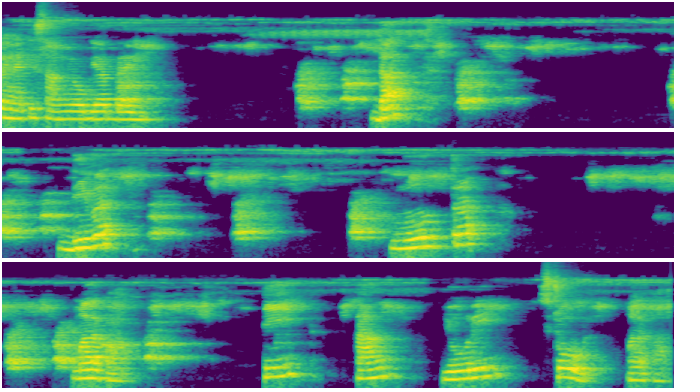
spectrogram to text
පැහැති සංයෝගයක් බැවින් දත් දිව මූත්‍ර මලපහ තී තන් යූරී ස්ටෝල් මලපහ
